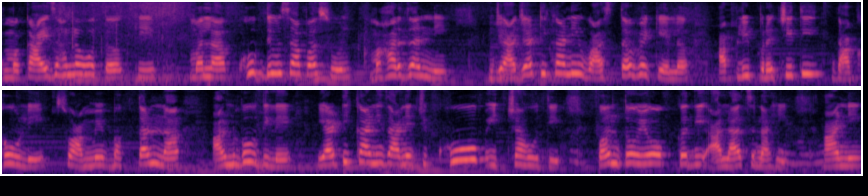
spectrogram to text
मग काय झालं होतं की मला खूप दिवसापासून महाराजांनी ज्या ज्या ठिकाणी वास्तव्य केलं आपली प्रचिती दाखवली स्वामी भक्तांना अनुभव दिले. या ठिकाणी जाण्याची खूप इच्छा होती पण तो योग कधी आलाच नाही. आणि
